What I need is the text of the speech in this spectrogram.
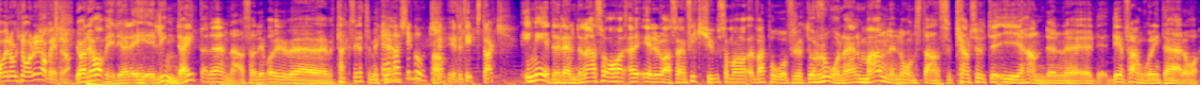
Har vi någon knorr idag Peter? Då? Ja, det har vi. Det. Linda hittade denna. Alltså, det var ju, eh, tack så jättemycket. Ja, varsågod. Ja. Är det tips tack? I Nederländerna så har, är det då alltså en ficktjuv som har varit på och försökt att råna en man någonstans. Kanske ute i handeln. eh, det- Det framgår inte här då.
